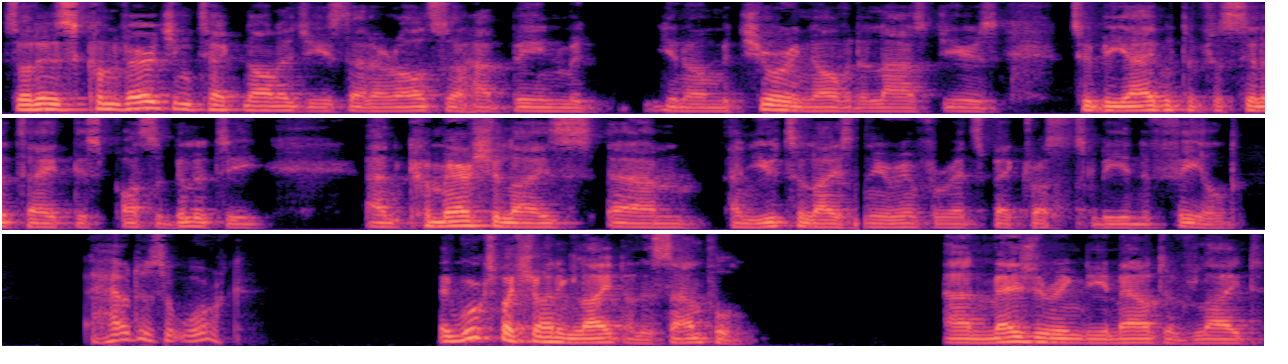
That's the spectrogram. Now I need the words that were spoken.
So there's converging technologies that are also have been you know maturing over the last years to be able to facilitate this possibility and commercialize um, and utilize near infrared spectroscopy in the field. How does it work? It works by shining light on a sample and measuring the amount of light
